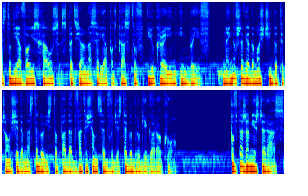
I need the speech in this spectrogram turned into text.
studia Voice House specjalna seria podcastów Ukraine in Brief. Najnowsze wiadomości dotyczą 17 listopada 2022 roku. Powtarzam jeszcze raz.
